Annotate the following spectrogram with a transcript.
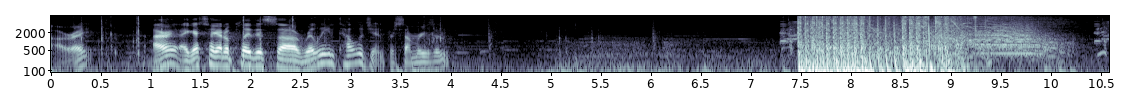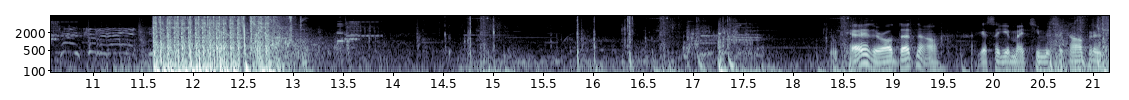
Alright. Alright, I guess I gotta play this uh, really intelligent for some reason. Okay, they're all dead now. I guess I give my teammates the confidence.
